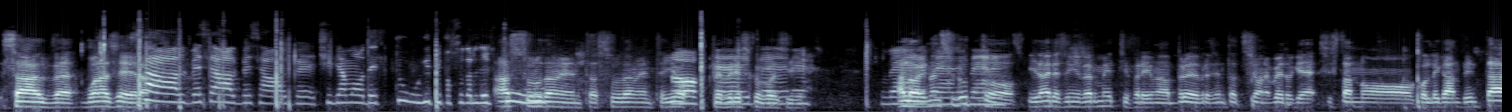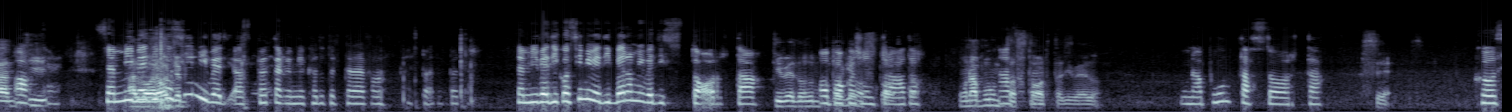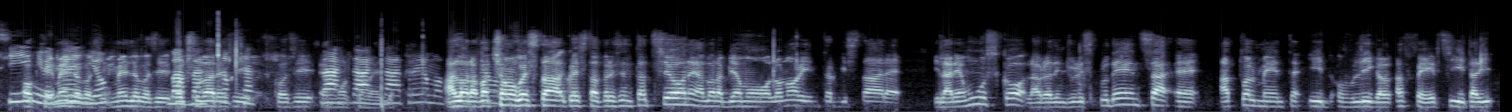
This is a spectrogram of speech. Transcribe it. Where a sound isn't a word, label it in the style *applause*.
Salve, buonasera. Salve, salve, salve. Ci diamo del tu, io ti posso dare del tu? Assolutamente, assolutamente. Io Ok, preferisco bene. così. Bene, Allora, innanzitutto, bene. Ilaria, se mi permetti, farei una breve presentazione. Vedo che si stanno collegando in tanti. Ok. Se mi Allora, vedi oggi- così mi vedi... Aspetta che mi è caduto il telefono. Aspetta, aspetta. Se mi vedi così mi vedi bene o mi vedi storta? Ti vedo un O poco centrata? storta. Una punta Aspetta. storta ti vedo. Una punta storta. Sì. Così Ok, mi vedi meglio meglio? così, meglio così. Vabbè, ok. sì, così è Dai, molto dai, meglio. dai, proviamo Allora, facciamo questa, questa presentazione. Allora, abbiamo l'onore di intervistare Ilaria Musco, laureata in giurisprudenza e attualmente Head of Legal Affairs Italy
